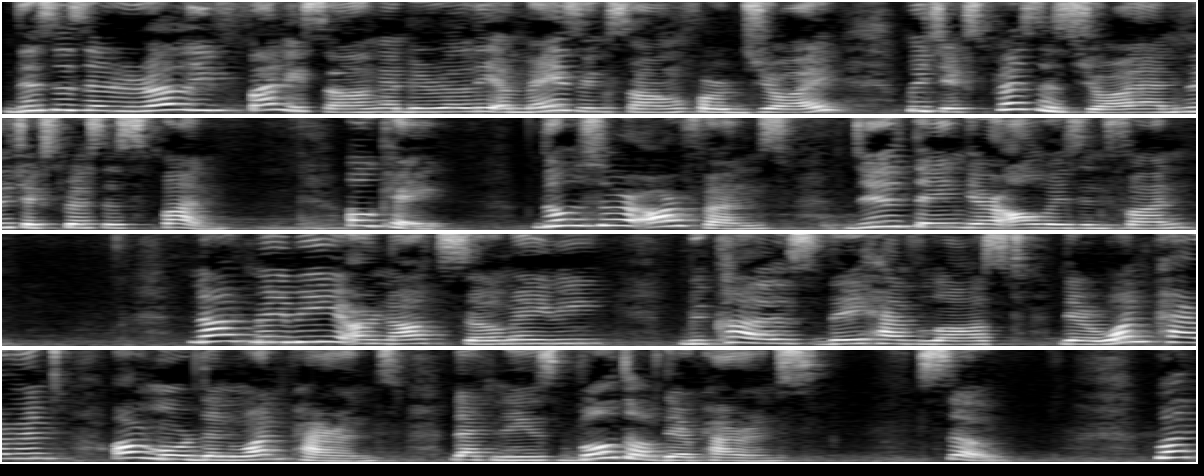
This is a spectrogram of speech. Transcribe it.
this is a really funny song and a really amazing song for joy, which expresses joy and which expresses fun. Okay, those who are orphans, do you think they're always in fun? Not maybe or not so maybe, because they have lost their one parent or more than one parent. That means both of their parents. So, what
